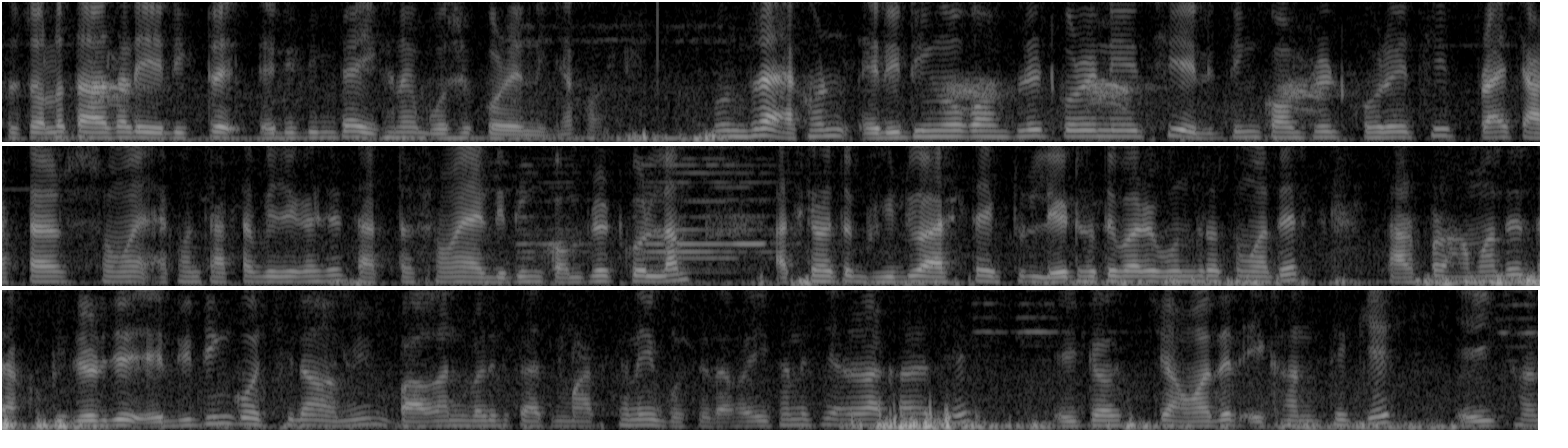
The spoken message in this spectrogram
তো চলো, তাড়াতাড়ি এডিটটা এডিটিংটা এখানে বসে করে নিই এখন। বন্ধুরা, এখন এডিটিংও কমপ্লিট করে নিয়েছি এডিটিং কমপ্লিট করেছি। প্রায় চারটার সময়, এখন চারটা বেজে গেছে, চারটার সময় এডিটিং কমপ্লিট করলাম। আজকে হয়তো ভিডিও আসতে একটু লেট হতে পারে বন্ধুরা তোমাদের। তারপর আমাদের দেখো ভিডিওর যে এডিটিং করছিলাম আমি, বাগান বাড়ির কাছে মাঝখানেই বসে। দেখো এইখানে চেয়ার রাখা আছে, এইটা হচ্ছে আমাদের এখান থেকে, এইখান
